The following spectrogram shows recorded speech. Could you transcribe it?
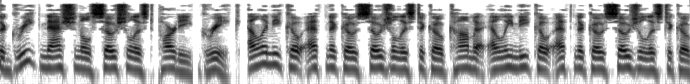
The Greek National Socialist Party Greek, Elleniko Ethniko Socialistiko Elleniko Ethniko Socialistiko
